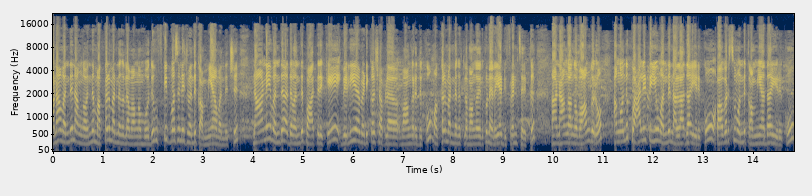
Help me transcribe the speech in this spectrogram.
ஆனால் வந்து நாங்கள் வந்து மக்கள் மருந்துகளை வாங்கும்போது ஃபிஃப்டி பர்சன்டேஜ் வந்து கம்மியாக வந்துச்சு. நானே வந்து அதை வந்து பார்த்துருக்கேன். வெளியே மெடிக்கல் ஷாப்பில் வாங்குறதுக்கும் மக்கள் மருந்தகத்தில் வாங்குறதுக்கும் நிறைய டிஃப்ரென்ஸ் இருக்கு. நாங்கள் அங்கே வாங்குறோம். அங்கே வந்து குவாலிட்டியும் வந்து நல்லா தான் இருக்கும். பவர்ஸும் வந்து கம்மியாக தான் இருக்கும்.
